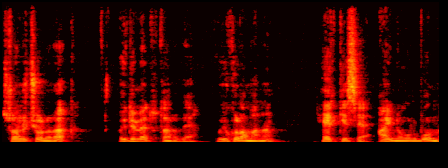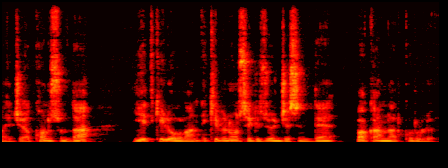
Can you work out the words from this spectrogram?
Sonuç olarak ödeme tutarı ve uygulamanın herkese aynı olup olmayacağı konusunda yetkili olan 2018 öncesinde Bakanlar Kurulu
